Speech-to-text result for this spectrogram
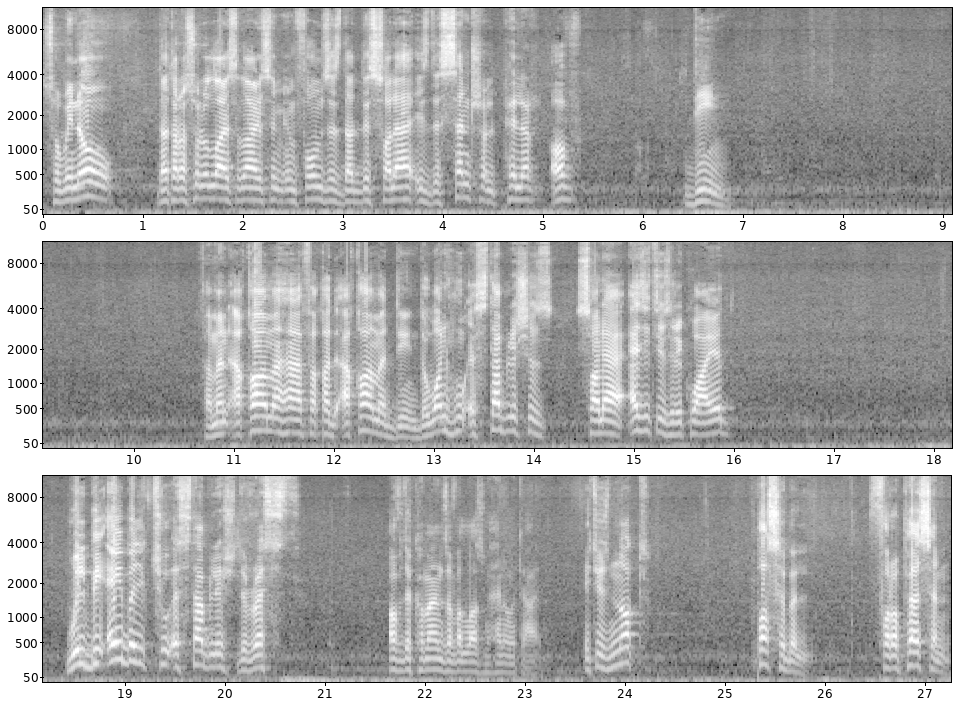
So we know that Rasulullah informs us that this Salah is the central pillar of Deen. فَمَنْ أَقَامَهَا فَقَدْ أَقَامَ الدِّينَ The one who establishes Salah as it is required will be able to establish the rest of the commands of Allah subhanahu wa ta'ala. It is not possible for a person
